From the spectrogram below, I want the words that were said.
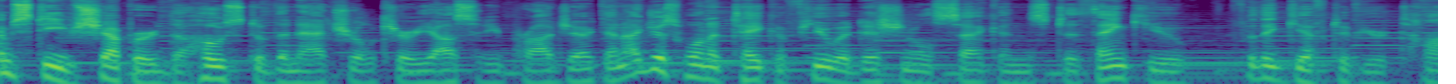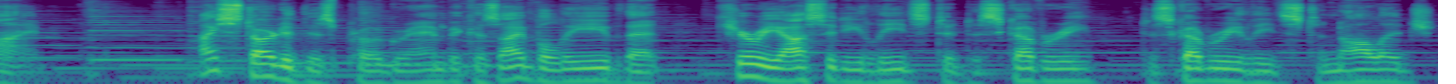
I'm Steve Shepard, the host of the Natural Curiosity Project, and I just want to take a few additional seconds to thank you for the gift of your time. I started this program because I believe that curiosity leads to discovery, discovery leads to knowledge,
